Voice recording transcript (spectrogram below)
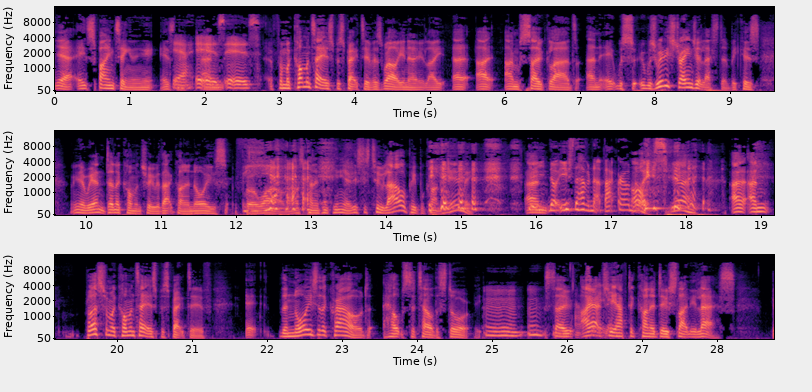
Yeah, it's spine tingling, isn't Yeah, it? it And is. It is. From a commentator's perspective as well, you know, like uh, I, I'm so glad, and it was it was really strange at Leicester because you know we hadn't done a commentary with that kind of noise for a while. And I was kind of thinking, you know, this is too loud; people can't hear me. You're not used to having that background Oh, noise. yeah, and, and plus, from a commentator's perspective, it, the noise of the crowd helps to tell the story. Mm, mm, so mm, I actually have to kind of do slightly less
